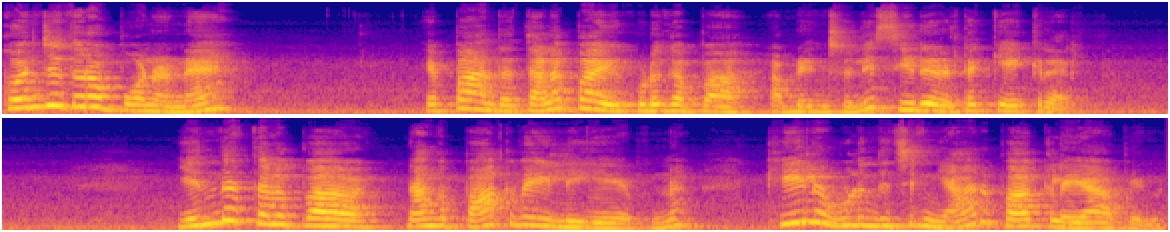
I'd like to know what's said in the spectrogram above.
கொஞ்ச தூரம் போனோன்னே எப்பா அந்த தலைப்பாயை கொடுங்கப்பா அப்படின்னு சொல்லி சீடர்கிட்ட கேட்குறாரு எந்த தலைப்பா? நாங்கள் பார்க்கவே இல்லையே அப்படின்னா. கீழே விழுந்துச்சுன்னு யாரும் பார்க்கலையா அப்படின்னு.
